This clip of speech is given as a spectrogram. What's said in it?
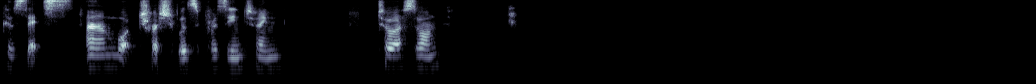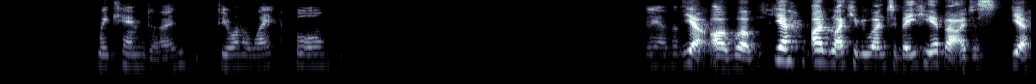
Because that's um what Trish was presenting to us on. We can do. Do you want to wait for? the other Yeah, three? I well, yeah, I'd like everyone to be here, but I just, yeah.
